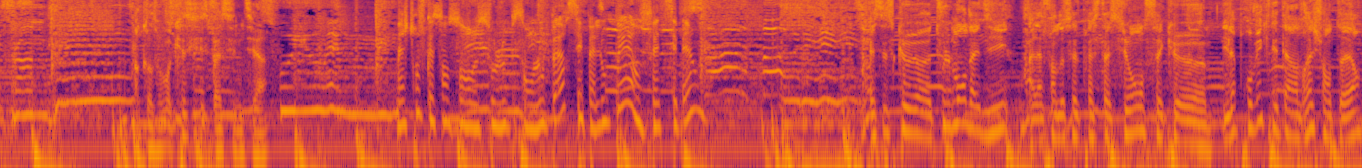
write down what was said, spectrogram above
from him. Enfin, quand on voit qu'est-ce qui se passe, Cynthia. Me. Bah, je trouve que sans son, loop- son looper, c'est pas loupé en fait, c'est bien. Et c'est ce que euh, tout le monde a dit à la fin de cette prestation, c'est que euh, il a prouvé qu'il était un vrai chanteur.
